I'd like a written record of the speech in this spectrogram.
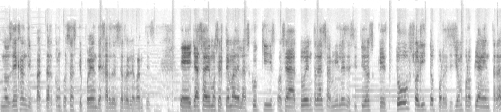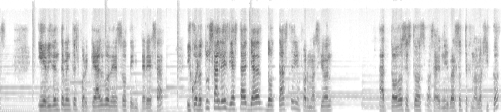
nos dejan de impactar con cosas que pueden dejar de ser relevantes. Eh, ya sabemos el tema de las cookies, o sea, tú entras a miles de sitios que tú solito por decisión propia entras y evidentemente es porque algo de eso te interesa. Y cuando tú sales ya está, ya dotaste de información a todos estos, o sea, el universo tecnológico,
